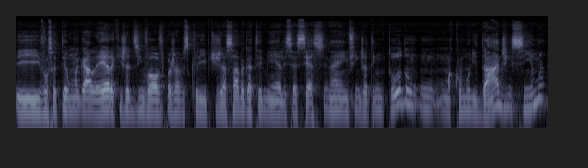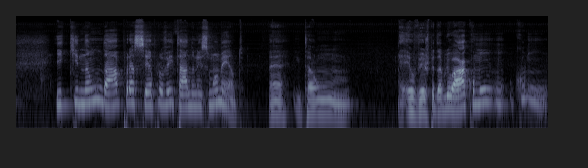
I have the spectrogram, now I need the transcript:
e você tem uma galera que já desenvolve para JavaScript, já sabe HTML, CSS, né? enfim, já tem toda um, uma comunidade em cima e que não dá para ser aproveitado nesse momento. Né? Então, eu vejo o PWA como, como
